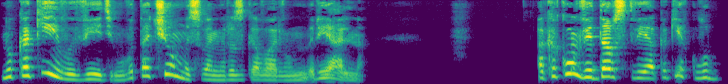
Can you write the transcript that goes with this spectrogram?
Ну какие вы ведьмы? Вот о чем мы с вами разговариваем реально? О каком ведовстве, о каких глуб...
